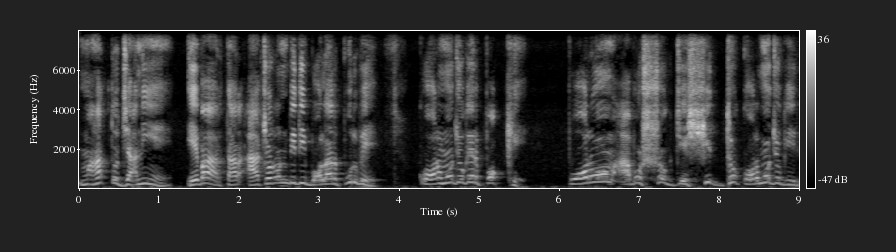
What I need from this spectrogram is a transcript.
মাহাত্ম জানিয়ে এবার তার আচরণবিধি বলার পূর্বে কর্মযোগের পক্ষে পরম আবশ্যক যে সিদ্ধ কর্মযোগীর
